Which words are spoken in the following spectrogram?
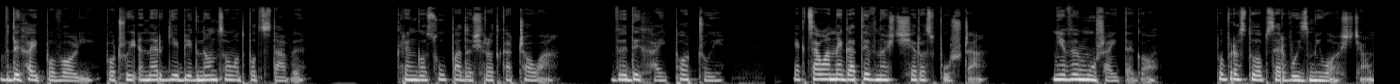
Wdychaj powoli, poczuj energię biegnącą od podstawy. Kręgosłupa do środka czoła. Wydychaj, poczuj, jak cała negatywność się rozpuszcza. Nie wymuszaj tego. Po prostu obserwuj z miłością.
